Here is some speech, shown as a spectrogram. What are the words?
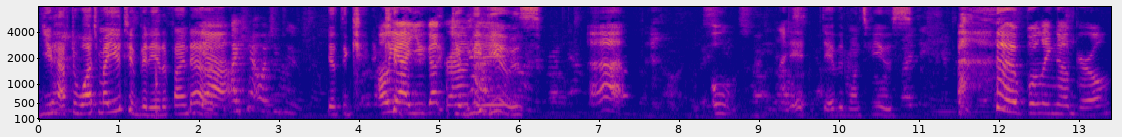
You have to watch my YouTube video to find out. Yeah. I can't watch YouTube. You have to g- Oh yeah, you got give me views. Ah. Oh, Da- David wants views. bullying a girl.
